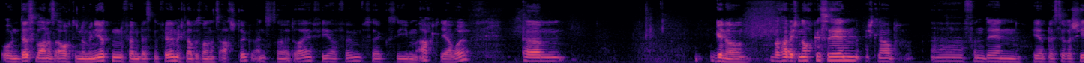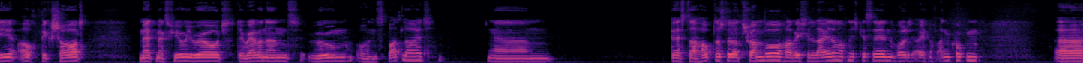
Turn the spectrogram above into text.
Und das waren es auch die Nominierten für den besten Film. Ich glaube, es waren jetzt acht Stück. Eins, zwei, drei, vier, fünf, sechs, sieben, acht. Jawohl. Ähm, genau. Was habe ich noch gesehen? Ich glaube, äh, von den hier beste Regie auch Big Short, Mad Max Fury Road, The Revenant, Room und Spotlight. Ähm, bester Hauptdarsteller Trumbo habe ich leider noch nicht gesehen, wollte ich eigentlich noch angucken. Äh,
